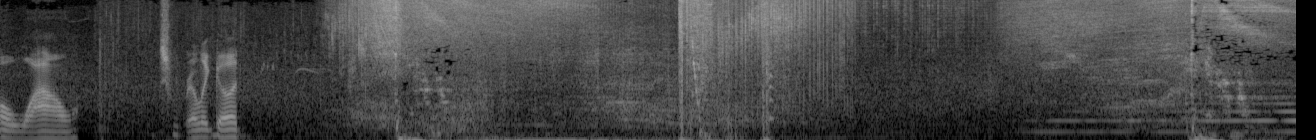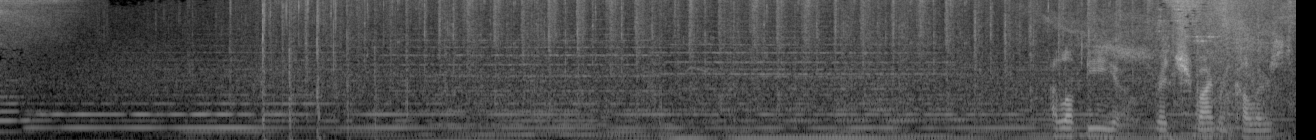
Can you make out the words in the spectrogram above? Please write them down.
Oh wow. It's really good. I love the rich, vibrant colors.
